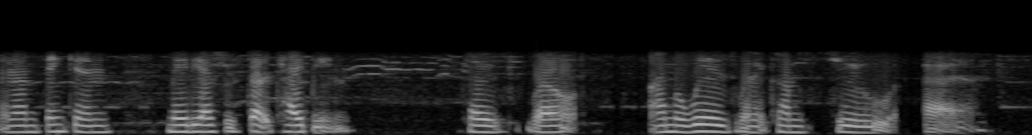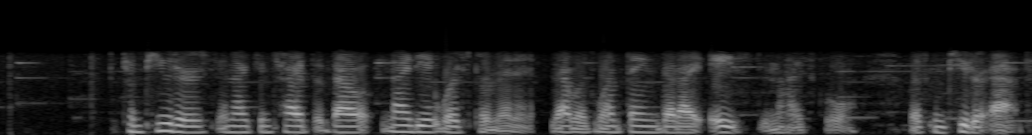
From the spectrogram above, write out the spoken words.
And I'm thinking maybe I should start typing because, well, I'm a whiz when it comes to uh, computers and I can type about 98 words per minute. That was one thing that I aced in high school was computer apps.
